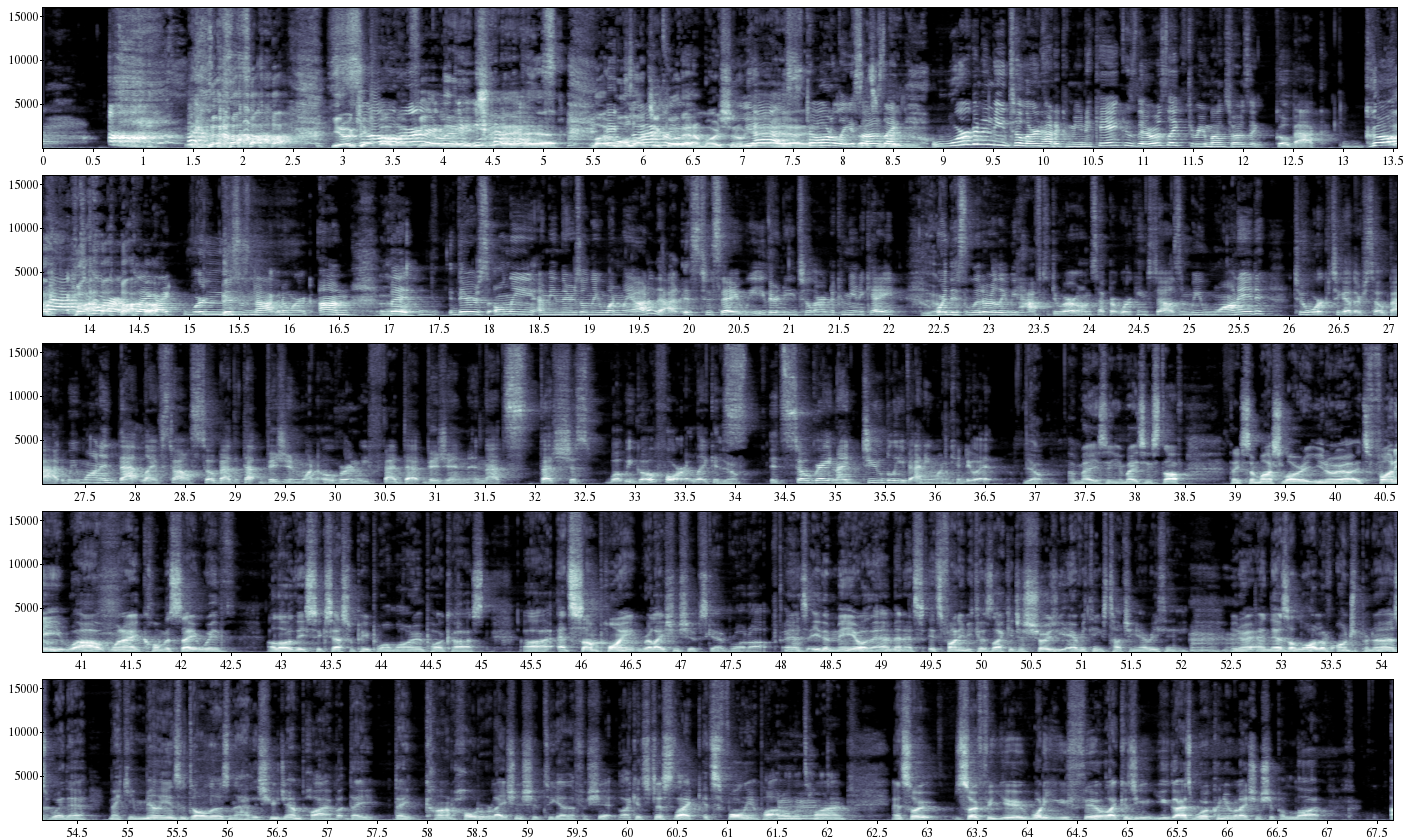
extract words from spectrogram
you don't care So about my feelings. Yeah, yeah, yeah. Like, More logical than emotional. Yes, yeah, yeah, yeah. totally. So That's I was amazing. like, we're gonna need to learn how to communicate because there was like three months where I was like, go back, go back to work. like I, we're this is not gonna work. Um, but there's only, I mean, there's only one way out of that is to say we either need to learn to communicate, or this literally we have to do our own separate working styles. And we wanted to work together so bad. We wanted that lifestyle so bad that that vision won over, and we fed that vision, and that's that's just what we go for. Like it's. Yeah. It's so great, and I do believe anyone can do it. Yep, amazing, amazing stuff. Thanks so much, Lori. You know, uh, it's funny uh, when I conversate with a lot of these successful people on my own podcast. Uh, at some point, relationships get brought up, and it's either me or them. And it's it's funny because like it just shows you everything's touching everything, you know. And there's a lot of entrepreneurs where they're making millions of dollars and they have this huge empire, but they they can't hold a relationship together for shit. Like it's just like it's falling apart all the time. And so, so for you, what do you feel like? Because you, you guys work on your relationship a lot.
